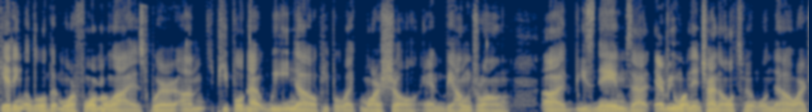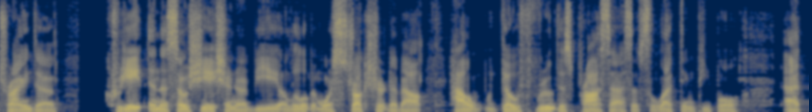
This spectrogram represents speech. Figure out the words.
getting a little bit more formalized, where um, people that we know, people like Marshall and Liang Zhuang, uh, these names that everyone in China Ultimate will know, are trying to create an association or be a little bit more structured about how we go through this process of selecting people at at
